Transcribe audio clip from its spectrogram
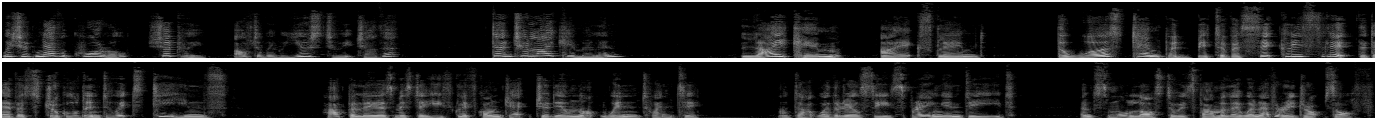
We should never quarrel, should we, after we were used to each other? Don't you like him, Ellen?" "Like him!" I exclaimed. "The worst tempered bit of a sickly slip that ever struggled into its teens. Happily, as Mr. Heathcliff conjectured, he'll not win twenty. I doubt whether he'll see spring, indeed; and small loss to his family whenever he drops off.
